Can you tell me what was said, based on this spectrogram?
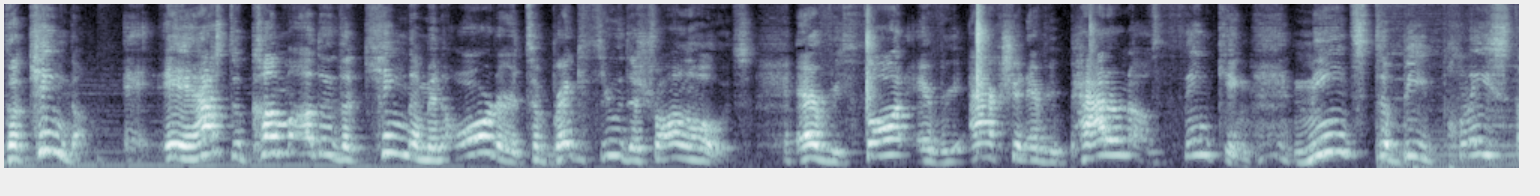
the kingdom. It has to come under the kingdom in order to break through the strongholds. Every thought, every action, every pattern of thinking needs to be placed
